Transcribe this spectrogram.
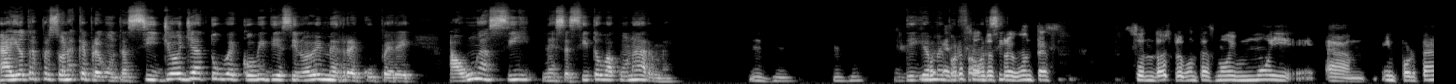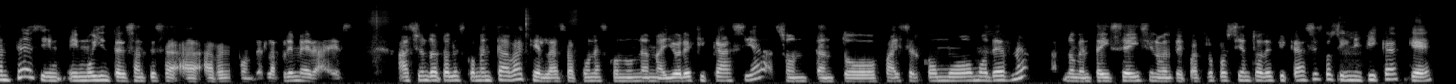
hay otras personas que preguntan, si yo ya tuve COVID-19 y me recuperé, ¿aún así necesito vacunarme? Dígame, por favor. Son dos preguntas son dos preguntas muy, muy importantes y, muy interesantes a, responder. La primera es, hace un rato les comentaba que las vacunas con una mayor eficacia son tanto Pfizer como Moderna, 96 y 94% de eficacia. Esto significa que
